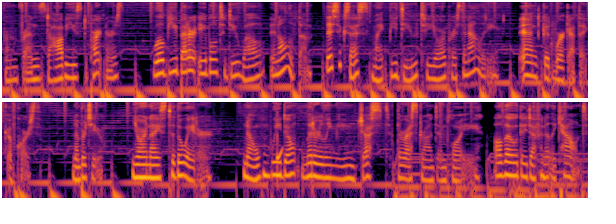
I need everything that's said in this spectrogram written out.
from friends to hobbies to partners, will be better able to do well in all of them. This success might be due to your personality and good work ethic, of course. Number two, you're nice to the waiter. No, we don't literally mean just the restaurant employee, although they definitely count.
